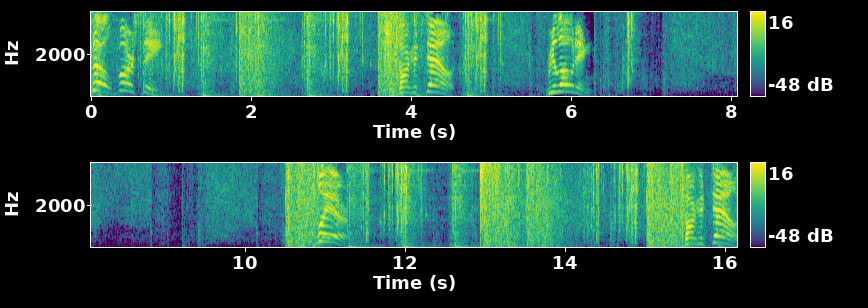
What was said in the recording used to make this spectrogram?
No mercy! Target down! Reloading! Clear! Target down!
